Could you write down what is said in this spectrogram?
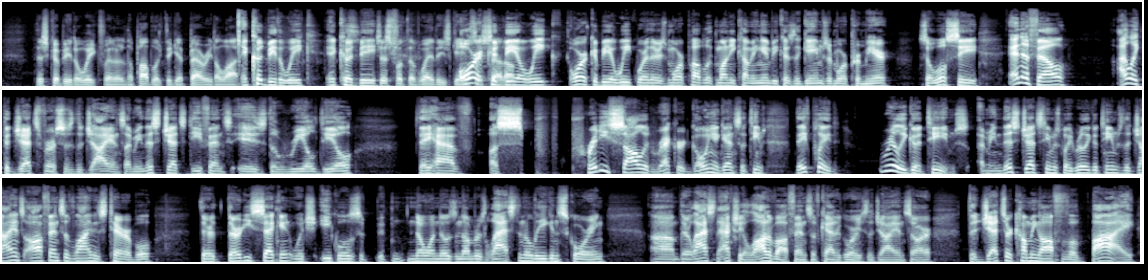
This could be the week for the public to get buried a lot. it could be the week. It could be. just for the way these games or are it could be up. a week or it could be a week where there's more public money coming in because the games are more premier so we'll see nfl i like the jets versus the giants i mean this jets defense is the real deal they have a s- pretty solid record going against the teams they've played really good teams i mean this jets team has played really good teams the giants offensive line is terrible they're 32nd, which equals, if, if no one knows the numbers, last in the league in scoring. Um, they're last in actually a lot of offensive categories, the Giants are. The Jets are coming off of a bye.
